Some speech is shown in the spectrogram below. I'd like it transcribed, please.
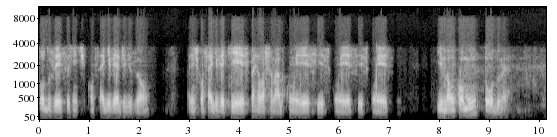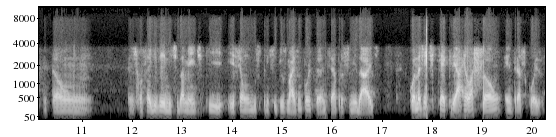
todos esses a gente consegue ver a divisão. A gente consegue ver que esse está relacionado com esse, esse com esse, esse com esse, e não como um todo, né? Então, a gente consegue ver nitidamente que esse é um dos princípios mais importantes, é a proximidade, quando a gente quer criar relação entre as coisas.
